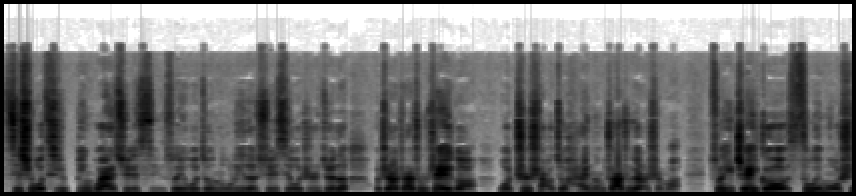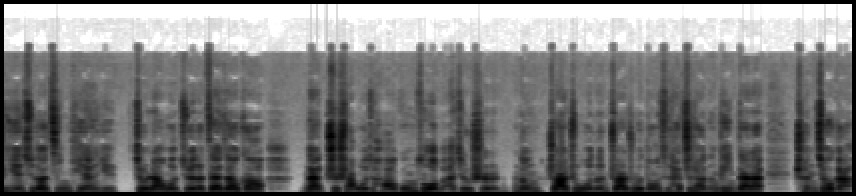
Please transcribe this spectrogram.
即使我其实并不爱学习，所以我就努力的学习。我只是觉得，我只要抓住这个，我至少就还能抓住点什么。所以这个思维模式延续到今天，也就让我觉得再糟糕，那至少我就好好工作吧，就是能抓住我能抓住的东西，它至少能给你带来成就感。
